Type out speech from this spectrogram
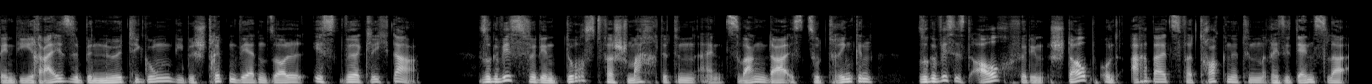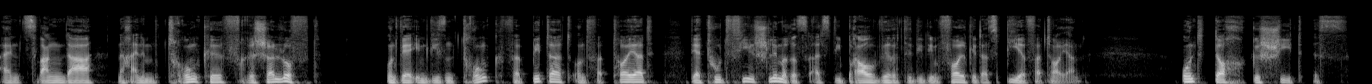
denn die Reisebenötigung, die bestritten werden soll, ist wirklich da. So gewiss für den Durstverschmachteten ein Zwang da ist zu trinken, so gewiss ist auch für den staub- und arbeitsvertrockneten Residenzler ein Zwang da nach einem Trunke frischer Luft. Und wer ihm diesen Trunk verbittert und verteuert, der tut viel Schlimmeres als die Brauwirte, die dem Volke das Bier verteuern. Und doch geschieht es.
